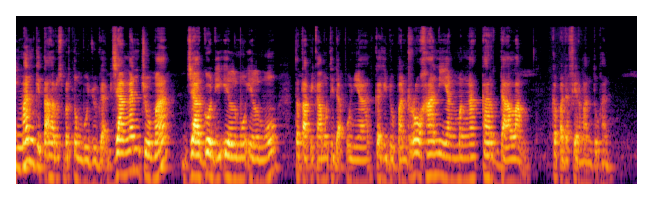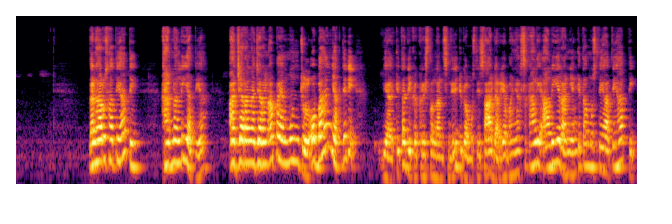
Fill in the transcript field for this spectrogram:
iman kita harus bertumbuh juga. Jangan cuma jago di ilmu-ilmu, tetapi kamu tidak punya kehidupan rohani yang mengakar dalam kepada firman Tuhan. Dan harus hati-hati, karena lihat ya, ajaran-ajaran apa yang muncul. Oh banyak, jadi ya kita di kekristenan sendiri juga mesti sadar ya banyak sekali aliran yang kita mesti hati-hati.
